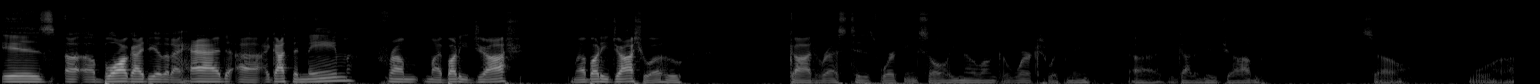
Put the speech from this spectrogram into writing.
is a, a, blog idea that I had. Uh, I got the name from my buddy Josh, my buddy Joshua, who, God rest his working soul, he no longer works with me. Uh, he got a new job, so we'll uh,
